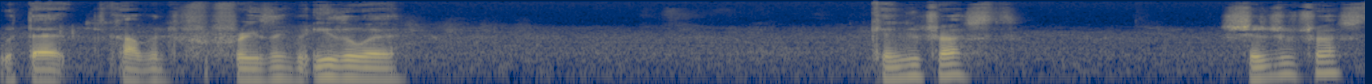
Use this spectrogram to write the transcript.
with that common phrasing. But either way, can you trust? Should you trust?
